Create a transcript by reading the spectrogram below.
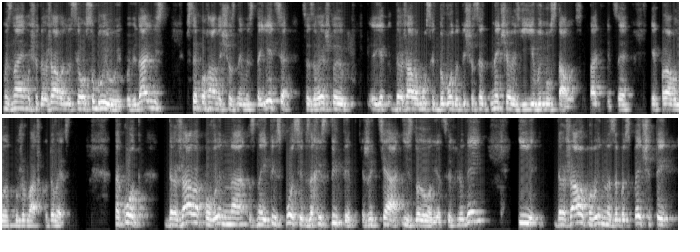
ми знаємо, що держава несе особливу відповідальність. Все погане, що з ними стається, це зрештою, як держава мусить доводити, що це не через її вину сталося, так і це, як правило, дуже важко довести. Так, от держава повинна знайти спосіб захистити життя і здоров'я цих людей, і держава повинна забезпечити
